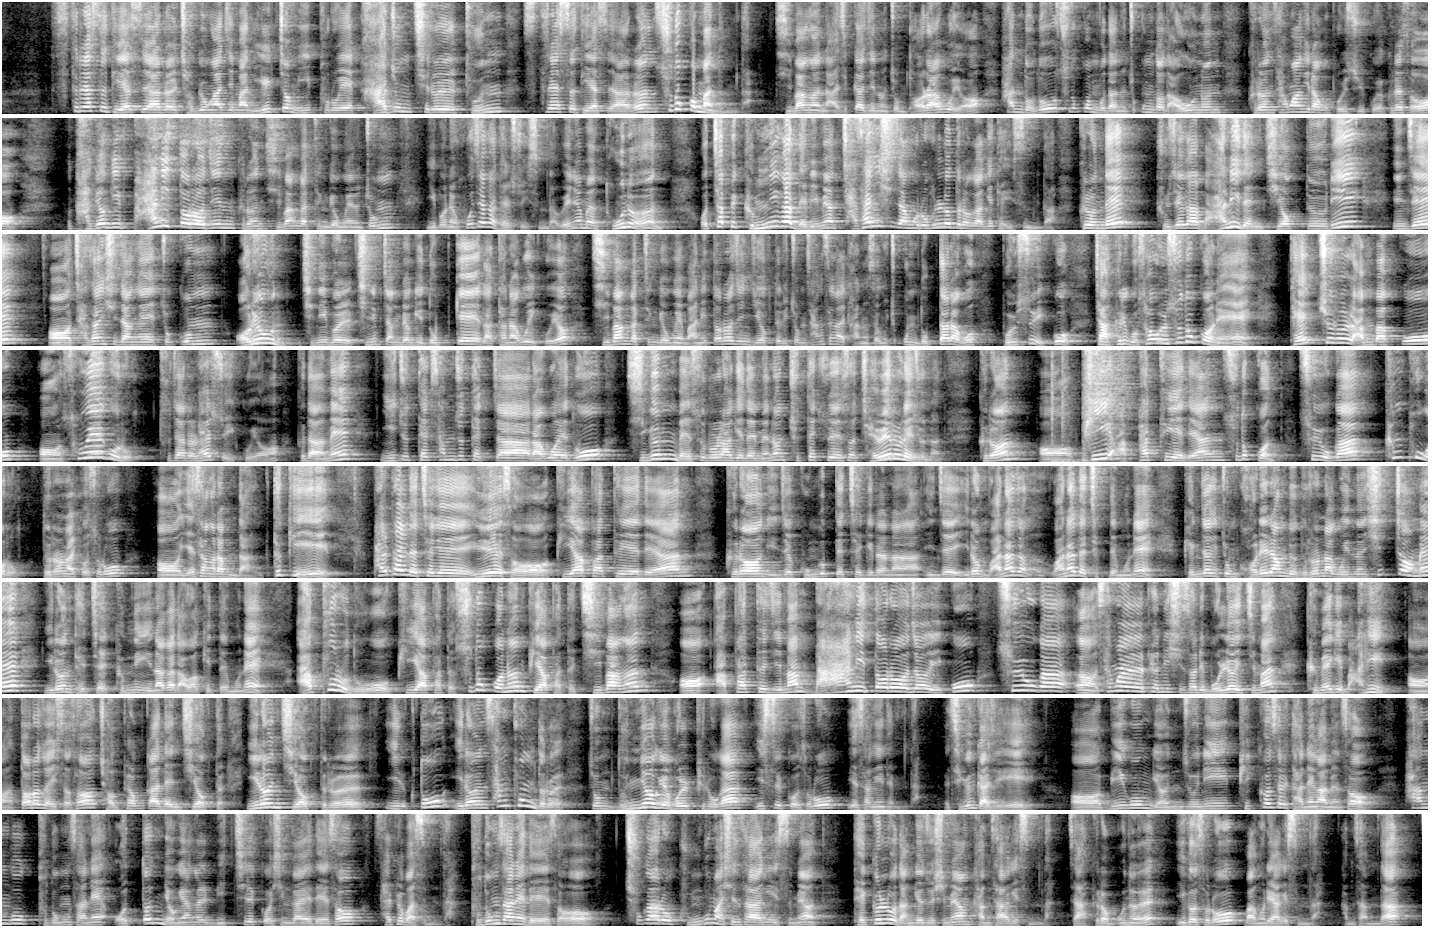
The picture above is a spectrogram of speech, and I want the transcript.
스트레스 DSR을 적용하지만 1.2%의 가중치를 둔 스트레스 DSR은 수도권만 둡니다. 지방은 아직까지는 좀 덜 하고요. 한도도 수도권보다는 조금 더 나오는 그런 상황이라고 볼 수 있고요. 그래서 가격이 많이 떨어진 그런 지방 같은 경우에는 좀 이번에 호재가 될 수 있습니다. 왜냐하면 돈은 어차피 금리가 내리면 자산 시장으로 흘러 들어가게 돼 있습니다. 그런데 규제가 많이 된 지역들이 이제 어, 자산 시장에 조금 어려운 진입을 진입 장벽이 높게 나타나고 있고요. 지방 같은 경우에 많이 떨어진 지역들이 좀 상승할 가능성이 조금 높다라고 볼 수 있고 자 그리고 서울 수도권에 대출을 안 받고 어, 소액으로 투자를 할 수 있고요. 그 다음에 2주택, 3주택자라고 해도 지금 매수를 하게 되면은 주택수에서 제외를 해주는 그런 어, 비아파트에 대한 수도권 수요가 큰 폭으로 늘어날 것으로 어, 예상을 합니다. 특히 88 대책에 의해서 비아파트에 대한 그런 이제 공급 대책이라나 이제 이런 완화 정, 완화 대책 때문에 굉장히 좀 거래량도 늘어나고 있는 시점에 이런 대책 금리 인하가 나왔기 때문에 앞으로도 비아파트 수도권은 비아파트 지방은 어, 아파트지만 많이 떨어져 있고 수요가 어, 생활 편의 시설이 몰려 있지만 금액이 많이 어, 떨어져 있어서 저평가된 지역들 이런 지역들을 이- 또 이런 상품들을 좀 눈여겨볼 필요가 있을 것으로 예상이 됩니다. 지금까지 어, 미국 연준이 비컷을 단행하면서 한국 부동산에 어떤 영향을 미칠 것인가에 대해서 살펴봤습니다. 부동산에 대해서 추가로 궁금하신 사항이 있으면 댓글로 남겨주시면 감사하겠습니다. 자, 그럼 오늘 이것으로 마무리하겠습니다. 감사합니다.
